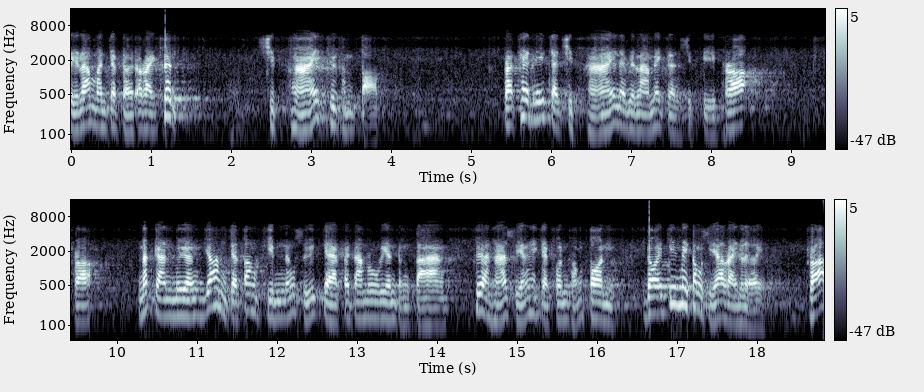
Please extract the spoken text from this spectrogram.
รีแล้วมันจะเกิดอะไรขึ้นฉิบหายคือคำตอบ ประเทศนี้จะฉิบหายในเวลาไม่เกินสิบปี เพราะเพราะนักการเมืองย่อมจะต้องพิมพ์หนังสือแจกไปตามโรงเรียนต่างๆ เพื่อหาเสียงให้แก่คนของตน โดยที่ไม่ต้องเสียอะไรเลย เพราะ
